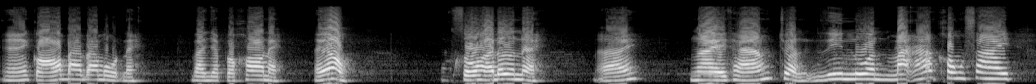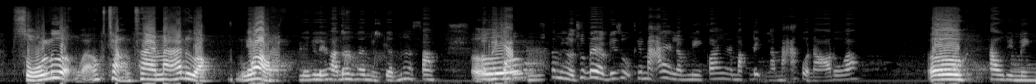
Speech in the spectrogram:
Đấy có 331 này. Và nhập vào kho này. Thấy không? Số hóa đơn này. Đấy. Ngày tháng chuẩn zin luôn. Mã không sai. Số lượng cũng chẳng sai mã được đúng không? lấy lấy hóa đơn ra mình kiếm là xong. Ừ. với cả mình ở chút bây giờ ví dụ cái mã này là mình coi như là mặc định là mã của nó đúng không? Ừ. Sau thì mình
